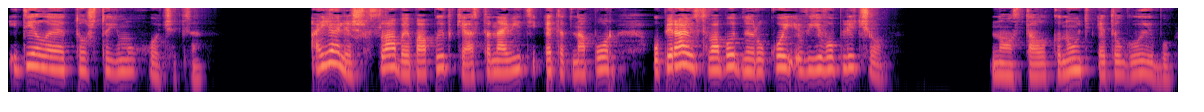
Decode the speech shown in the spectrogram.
и делая то, что ему хочется. А я лишь в слабой попытке остановить этот напор упираюсь свободной рукой в его плечо. Но столкнуть эту глыбу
